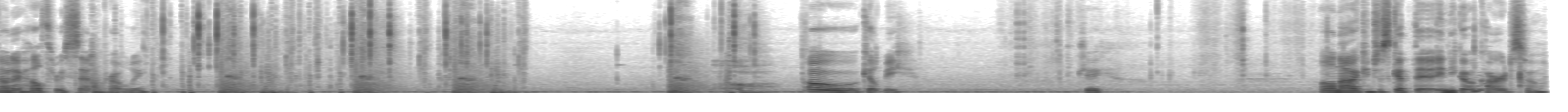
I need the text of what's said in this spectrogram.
Now their health reset, probably. Oh, killed me. Okay. Well, now I can just get the Indigo card, so...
